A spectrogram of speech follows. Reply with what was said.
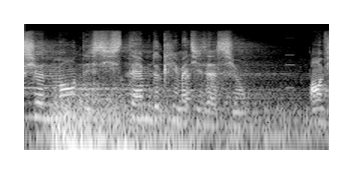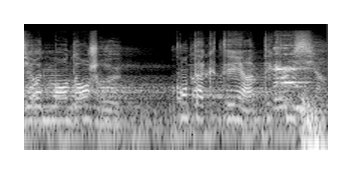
Dysfonctionnement des systèmes de climatisation. Environnement dangereux. Contactez un technicien.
